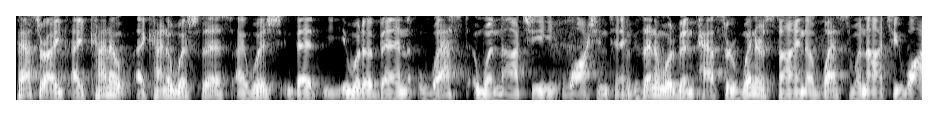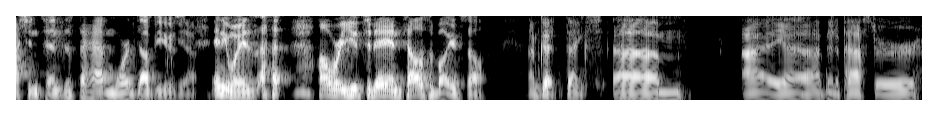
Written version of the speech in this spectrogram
Pastor, I kind of I kind of wish this. I wish that it would have been West Wenatchee, Washington, because then it would have been Pastor Winterstein of West Wenatchee, Washington, just to have more W's. Yeah. Anyways, how are you today? And tell us about yourself. I'm good, thanks. Um, I uh, I've been a pastor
